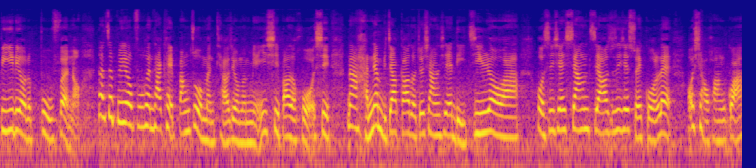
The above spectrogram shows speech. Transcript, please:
B 六的部分哦，那这 B 六部分它可以帮助我们调节我们免疫细胞的活性，那含量比较高的就像一些里脊肉啊，或者是一些香蕉，就是一些水果类，或小黄瓜，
